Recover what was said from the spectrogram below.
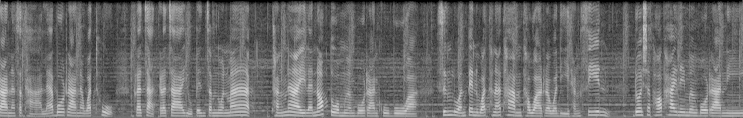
ราณสถานและโบราณวัตถุ กระจัดกระจายอยู่เป็นจำนวนมาก ทั้งในและนอกตัวเมืองโบราณคูบัว ซึ่งล้วนเป็นวัฒนธรรมทวารวดีทั้งสิ้น โดยเฉพาะภายในเมืองโบราณนี้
